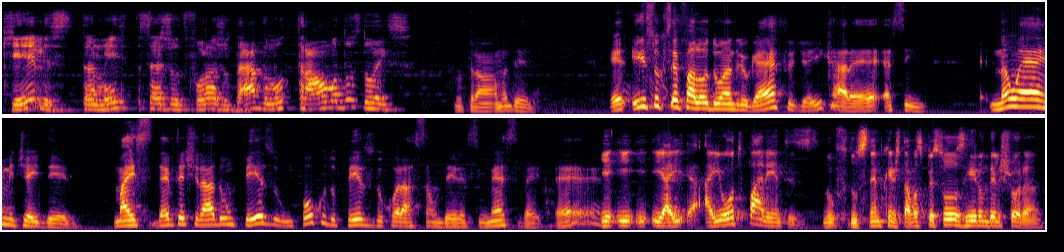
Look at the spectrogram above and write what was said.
que eles também se aju- foram ajudados no trauma dos dois. No trauma dele. Isso que você falou do Andrew Garfield aí, cara, é assim. Não é a MJ dele. Mas deve ter tirado um peso, um pouco do peso do coração dele, assim, né, velho? É. E, e- e aí, aí, outro parênteses. No, no cinema que a gente estava, as pessoas riram dele chorando.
